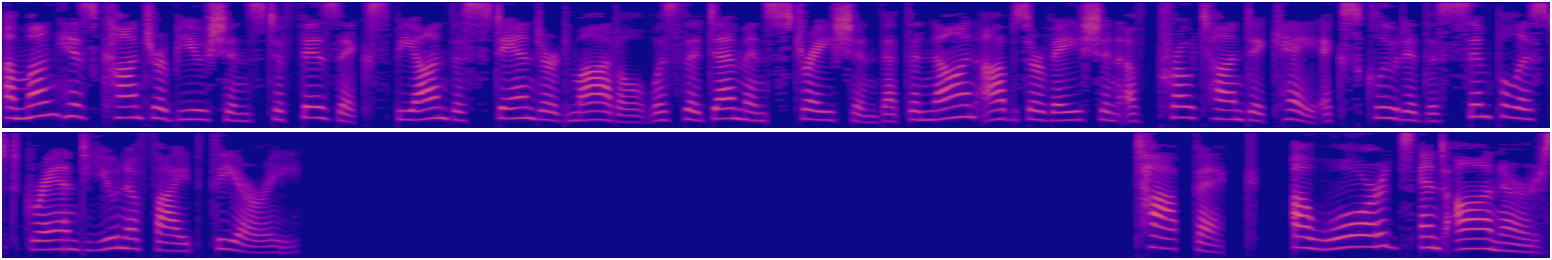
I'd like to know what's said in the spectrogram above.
Among his contributions to physics beyond the Standard Model was the demonstration that the non-observation of proton decay excluded the simplest grand unified theory. Topic: Awards and honors.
